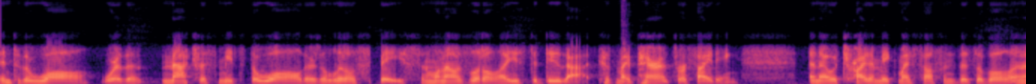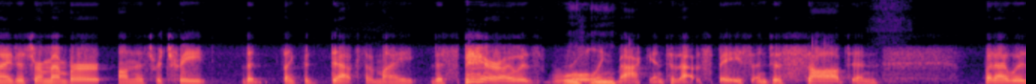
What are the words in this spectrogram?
into the wall where the mattress meets the wall. There's a little space, and when I was little, I used to do that because my parents were fighting, and I would try to make myself invisible. And I just remember on this retreat the like the depth of my despair. I was rolling mm-hmm. back into that space and just sobbed and but I was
